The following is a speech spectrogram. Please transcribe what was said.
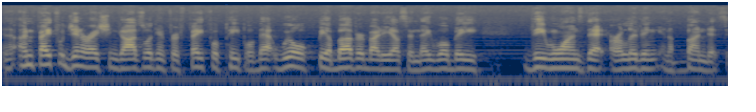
In an unfaithful generation, God's looking for faithful people that will be above everybody else and they will be the ones that are living in abundance.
